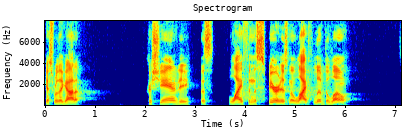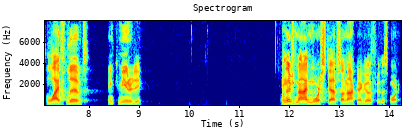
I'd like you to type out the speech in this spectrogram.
guess where they got it? Christianity, this life in the Spirit, isn't a life lived alone, it's a life lived in community. And there's nine more steps I'm not going to go through this morning.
